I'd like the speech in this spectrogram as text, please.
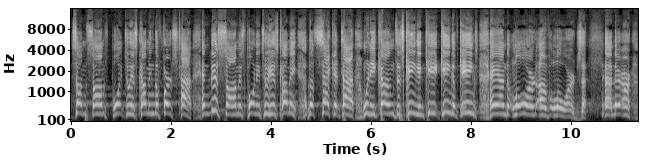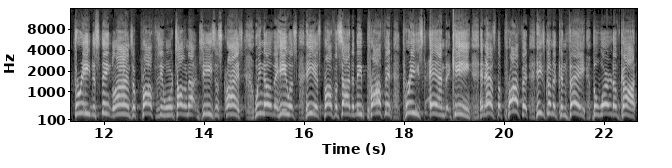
Some psalms point to his coming the first time, and this psalm is pointing to his coming the second time when he comes as King and King of Kings and Lord of Lords. Uh, there are three distinct lines of prophecy when we're talking about Jesus Christ. We know that he was he is prophesied to be prophet, priest, and king. And as the prophet, he's going to convey the word of God.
